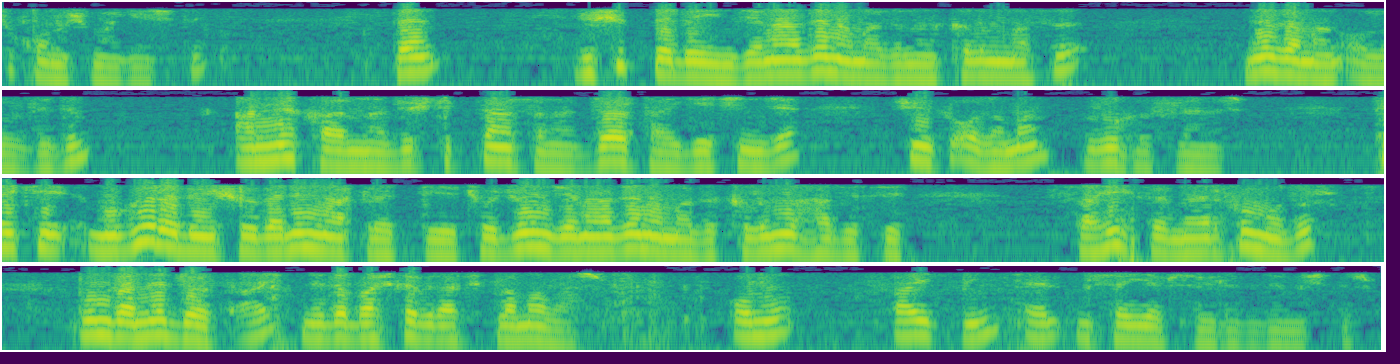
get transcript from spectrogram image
şu konuşma geçti. Ben düşük bebeğin cenaze namazının kılınması ne zaman olur dedim. Anne karnına düştükten sonra dört ay geçince çünkü o zaman ruh üflenir. Peki Mugire bin Şube'nin naklettiği çocuğun cenaze namazı kılınır hadisi sahih ve merfu mudur? Bunda ne dört ay ne de başka bir açıklama var. Onu Said bin el Müseyyep söyledi demiştir.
